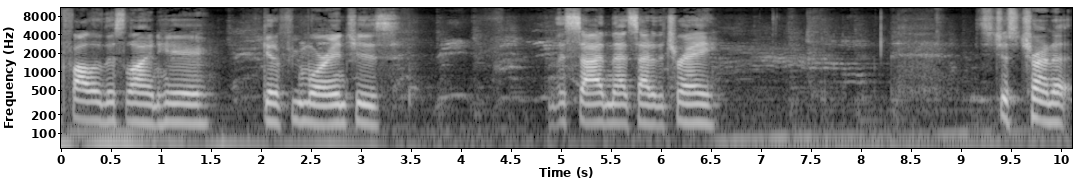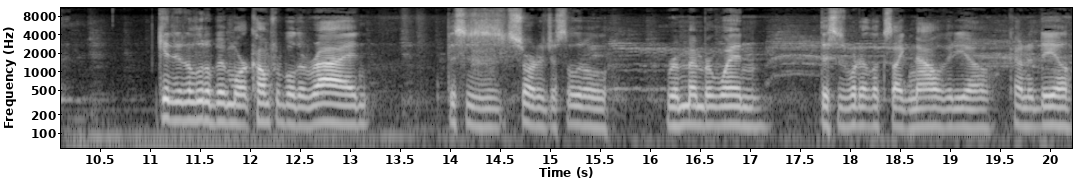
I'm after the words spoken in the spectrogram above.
follow this line here, get a few more inches this side and that side of the tray. It's just trying to get it a little bit more comfortable to ride. This is sort of just a little remember when this is what it looks like now video kind of deal.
